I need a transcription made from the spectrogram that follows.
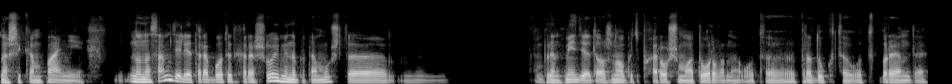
нашей компании. Но на самом деле это работает хорошо именно потому, что бренд-медиа должно быть по-хорошему оторвано от э, продукта, от бренда.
